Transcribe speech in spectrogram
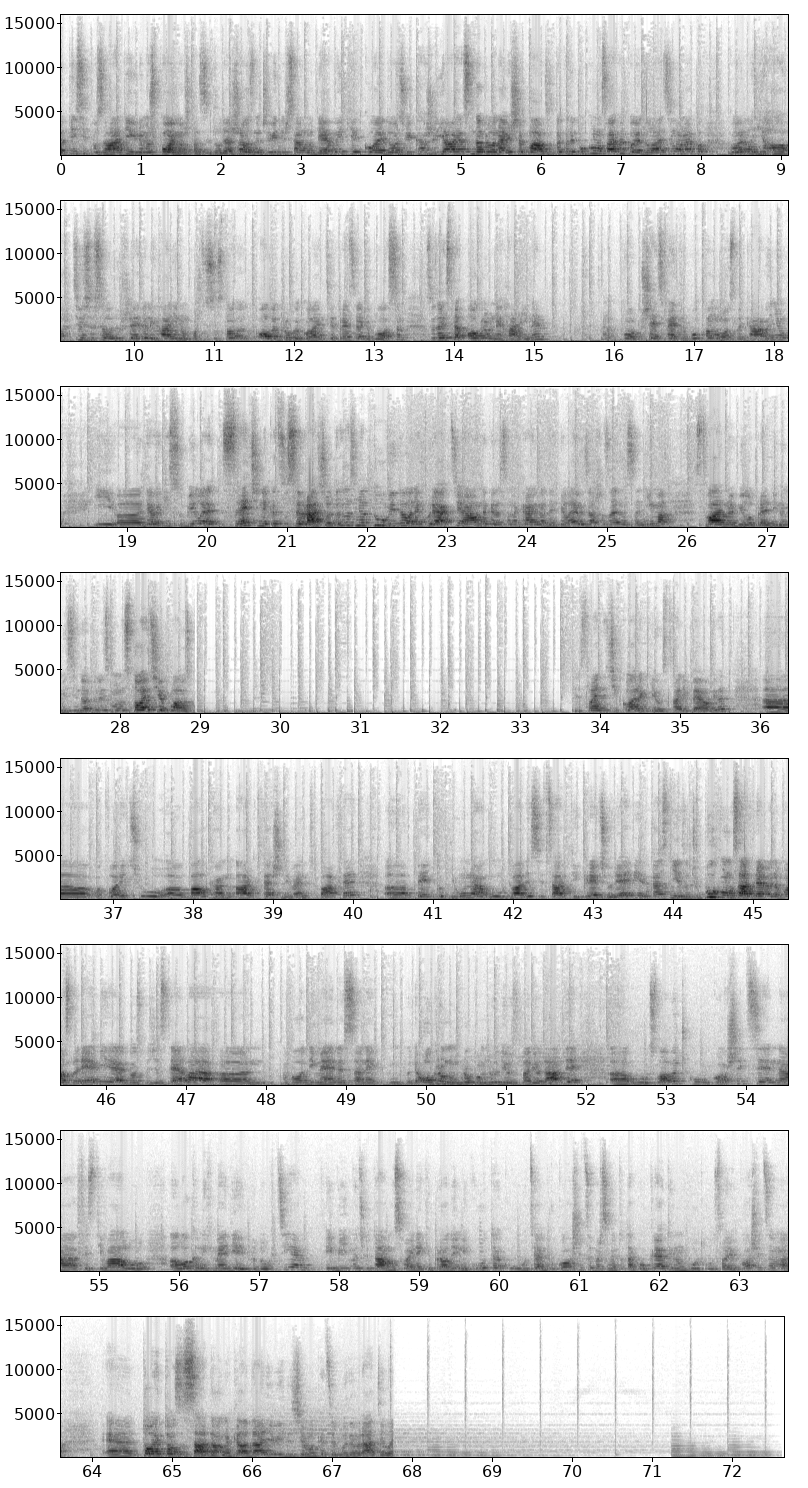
Ti si pozadi i nemaš pojma šta se tu dešava, znači vidiš samo devojke koje dođu i kažu ja, ja sam dobila najviše aplauza. Tako da je bukvalno svaka koja je dolazila onako govorila ja, svi su se oduševili haljinom, pošto su ova druga kolekcija, pre svega Blossom, su zaista ogromne haljine, po 6 metra bukvalno u oslikavanju i uh, devojke su bile srećne kad su se vraćale. Tako da sam ja tu videla neku reakciju, a onda kada sam na kraju na defileu izašla zajedno sa njima, stvarno je bilo predivno. Mislim, dobili smo ono stojeći aplauz. Sledeći korak je u stvari Beograd. Uh, otvorit ću uh, Balkan Art Fashion Event, BAFE, uh, 5. juna u 20 sati kreću revije, kasnije, znači bukvalno sat vremena posle revije, gospođa Stela uh, vodi mene sa ogromnom grupom ljudi, u stvari odavde, u Slovačku, u Košice, na festivalu lokalnih medija i produkcije i imaću tamo svoj neki prodajni kutak u centru Košica, baš sam to tako u kreativnom kutku, u stvari u Košicama. E, to je to za sada, ono dalje vidjet ćemo kad se budem vratila.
